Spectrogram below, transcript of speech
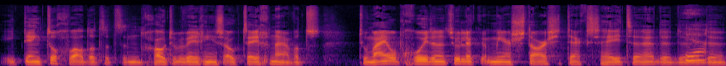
ik denk toch wel dat het een grote beweging is ook tegen, nou, wat toen wij opgroeiden natuurlijk meer star architects heten, de, de, Ja. de,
